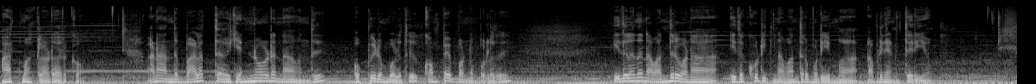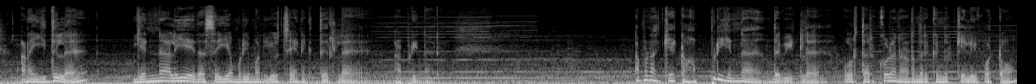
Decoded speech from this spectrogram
ஆத்மாக்களோட இருக்கும். ஆனால் அந்த பலத்தை என்னோட நான் வந்து ஒப்பிடும் பொழுது கம்பேர் பண்ணும் பொழுது இதுலேருந்து நான் வந்துடுவேனா இதை கூட்டிகிட்டு நான் வந்துட முடியுமா? அப்படின்னு எனக்கு தெரியும். ஆனால் இதில் என்னாலேயே எதாவது செய்ய முடியுமான்னு யோசிச்சா எனக்கு தெரில அப்படின்னாரு. அப்போ நான் கேட்டோம் அப்படி என்ன இந்த வீட்டில் ஒரு தற்கொலை நடந்திருக்குன்னு கேள்விப்பட்டோம்.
